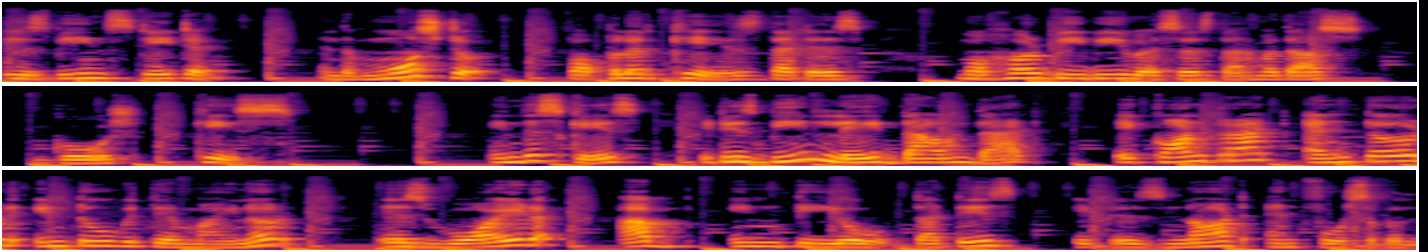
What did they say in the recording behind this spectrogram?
is being stated in the most popular case that is Mohar Bibi versus Dharmadas Ghosh case. In this case, it is being laid down that a contract entered into with a minor is void ab initio, that is, it is not enforceable.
